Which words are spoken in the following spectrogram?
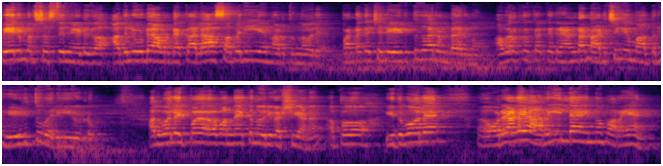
പേരും പ്രശസ്തി നേടുക. അതിലൂടെ അവരുടെ കലാസപരിയെ നടത്തുന്നവർ പണ്ടൊക്കെ ചില എഴുത്തുകാരുണ്ടായിരുന്നു. അവർക്കൊക്കെ രണ്ടെണ്ണം അടിച്ചെങ്കിൽ മാത്രമേ എഴുത്ത് വരികയുള്ളൂ. അതുപോലെ ഇപ്പോൾ വന്നേക്കുന്ന ഒരു കക്ഷിയാണ്. അപ്പോൾ ഇതുപോലെ ഒരാളെ അറിയില്ല എന്ന് പറയാൻ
